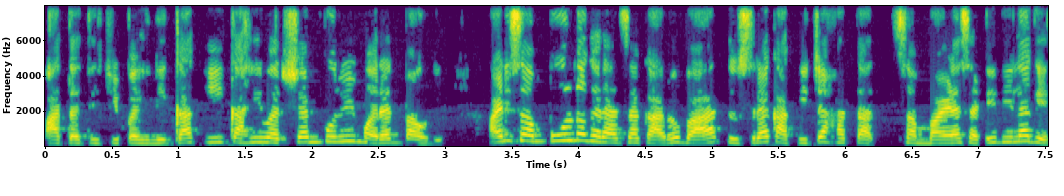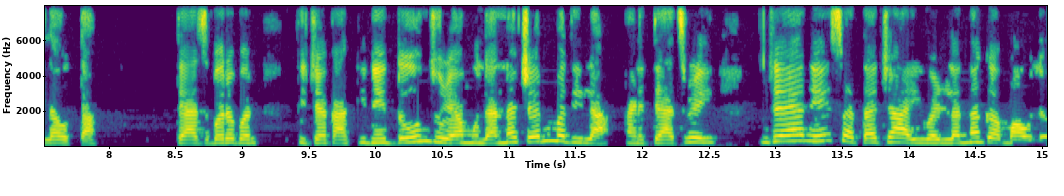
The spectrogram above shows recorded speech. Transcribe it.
आता तिची पहिली काकी काही वर्षांपूर्वी मरण पावली आणि संपूर्ण घराचा कारोबार दुसऱ्या काकीच्या हातात सांभाळण्यासाठी दिला गेला होता. त्याचबरोबर तिच्या काकीने दोन जुळ्या मुलांना जन्म दिला आणि त्याचवेळी जयाने स्वतःच्या आई वडिलांना गमावलं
